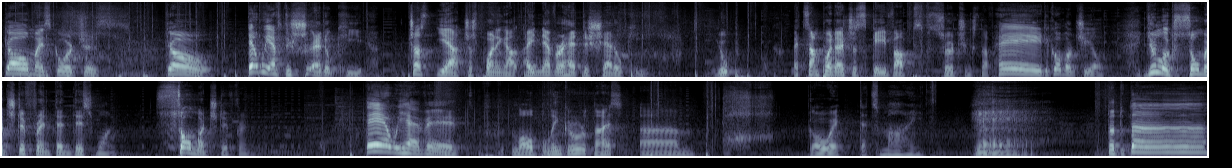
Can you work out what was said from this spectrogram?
Go, my Scorches! Go! Then we have the Shadow Key. Just, yeah, just pointing out, I never had the Shadow Key. Yup. At some point, I just gave up searching stuff. Hey, the Goblin Shield. You look so much different than this one. So much different. There we have it. Lol, Blinkroot, nice. Um, go away. That's mine. Yeah. Da da da.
